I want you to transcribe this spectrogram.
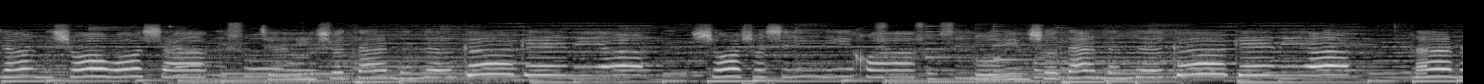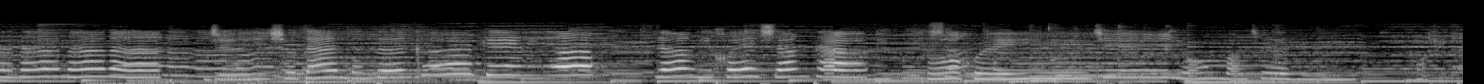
让你说我傻。这一首淡淡的歌给你啊，说说心里话。播一首淡淡的歌给你啊，呐呐呐呐呐。这一首淡淡的歌给你啊，让你会想他，我会一直拥抱着你，告诉他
